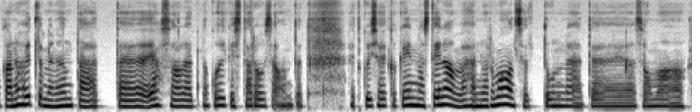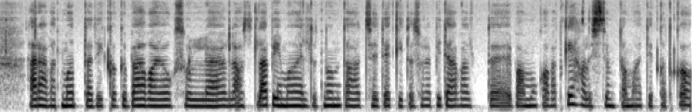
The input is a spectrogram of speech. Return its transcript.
aga noh, ütleme nõnda, et eh, jah, sa oled nagu õigesti aru saanud, et et kui sa ikkagi ennast enam-vähem normaalselt tunned eh, ja sa oma ärevad mõtted ikkagi päeva jooksul oled läbi mõeldud nõnda, et see ei tekita sulle pidevalt eh, ebamugavat kehalist sümptomaatikat ka,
